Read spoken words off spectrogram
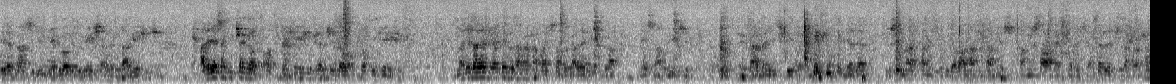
tyle pracy nie byłoby tu miejsca, żeby zawiesić. Ale jest taki przegląd od wcześniejszych rzeczy do, do późniejszych. No niezależnie od tego zapraszam Państwa do galerii, która jest na ulicy y, Karmelickiej 81. Zima tam jest wybudowana i tam jest, tam jest cała ekspozycja. Serdecznie zapraszam.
